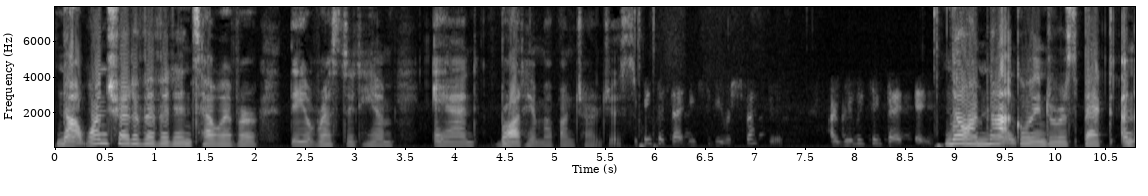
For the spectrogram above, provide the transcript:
Not one shred of evidence, however, they arrested him and brought him up on charges. I think that that needs to be respected. I really think that No, I'm not going to respect an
